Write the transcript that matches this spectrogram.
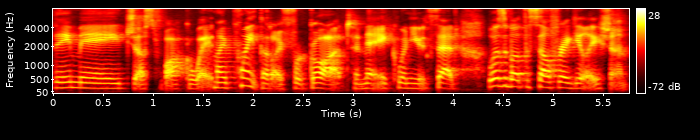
they may just walk away. My point that I forgot to make when you had said was about the self regulation.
